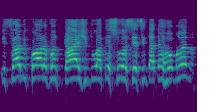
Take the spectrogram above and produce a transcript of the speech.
E sabe qual era a vantagem de uma pessoa ser cidadã romana?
